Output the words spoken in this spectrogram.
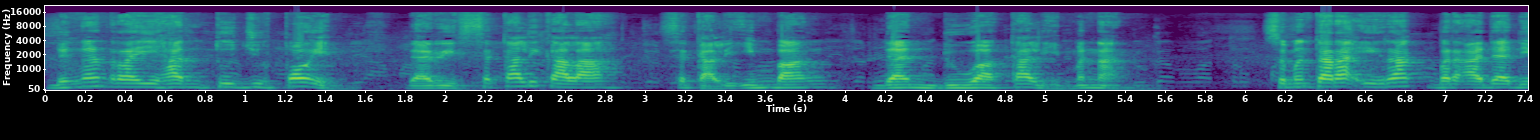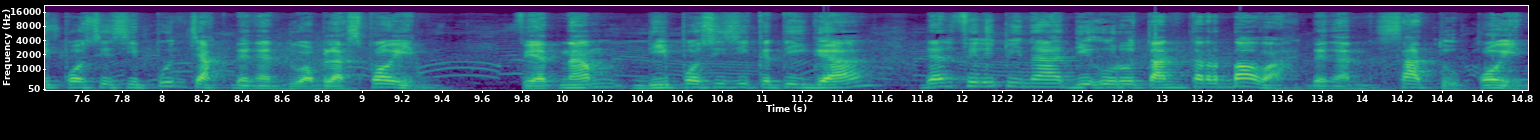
dengan raihan 7 poin dari sekali kalah, sekali imbang, dan dua kali menang. Sementara Irak berada di posisi puncak dengan 12 poin. Vietnam di posisi ketiga dan Filipina di urutan terbawah dengan satu poin.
